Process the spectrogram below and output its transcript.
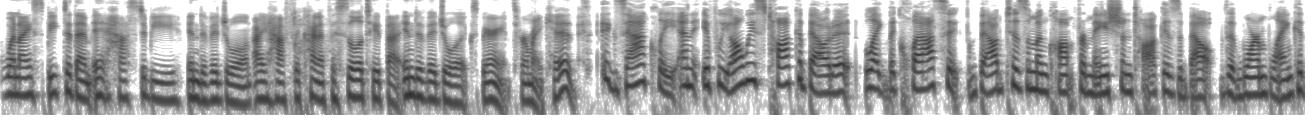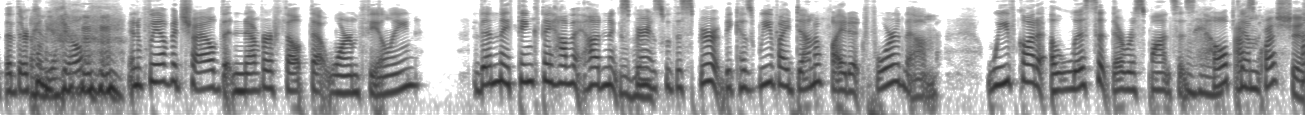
when I speak to them, it has to be individual. And I have to kind of facilitate that individual experience for my kids. Exactly. And if we always talk about it, like the classic baptism and confirmation talk is about the warm blanket that they're Oh, going to yeah. feel. And if we have a child that never felt that warm feeling, then they think they haven't had an experience with the Spirit because we've identified it for them. We've got to elicit their responses, Mhm. help Ask them. questions.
